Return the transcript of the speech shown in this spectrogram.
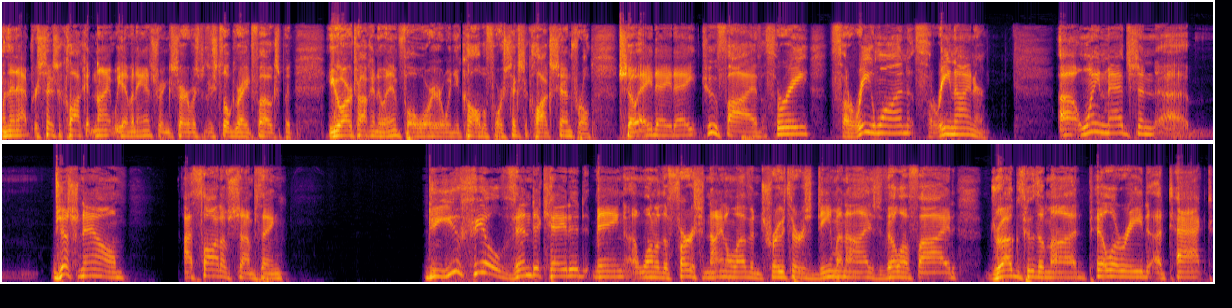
And then after 6 o'clock at night, we have an answering service, but they're still great folks. But you are talking to an info warrior when you call before 6 o'clock Central. So 888-253-3139er. Uh, Wayne Madsen, uh, just now I thought of something. Do you feel vindicated being one of the first 9-11 truthers demonized, vilified, drugged through the mud, pilloried, attacked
